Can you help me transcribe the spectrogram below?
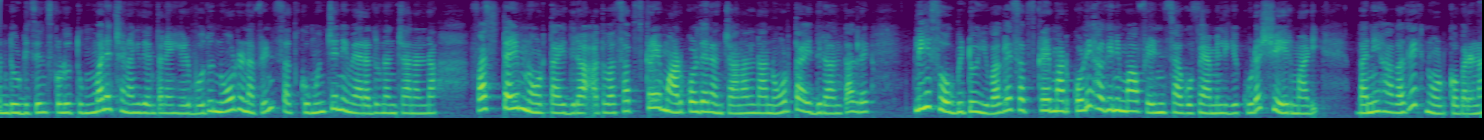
ಒಂದು ಡಿಸೈನ್ಸ್ಗಳು ತುಂಬಾ ಚೆನ್ನಾಗಿದೆ ಅಂತಲೇ ಹೇಳ್ಬೋದು. ನೋಡೋಣ ಫ್ರೆಂಡ್ಸ್ ಅದಕ್ಕೂ ಮುಂಚೆ ನೀವು ಯಾರಾದರೂ ನನ್ನ ಚಾನಲ್ನ ಫಸ್ಟ್ ಟೈಮ್ ನೋಡ್ತಾ ಇದ್ದೀರಾ, ಅಥವಾ ಸಬ್ಸ್ಕ್ರೈಬ್ ಮಾಡ್ಕೊಳ್ದೆ ನನ್ನ ಚಾನಲ್ನ ನೋಡ್ತಾ ಇದ್ದೀರಾ ಅಂತಾದರೆ ಪ್ಲೀಸ್ ಹೋಗ್ಬಿಟ್ಟು ಇವಾಗಲೇ ಸಬ್ಸ್ಕ್ರೈಬ್ ಮಾಡ್ಕೊಳ್ಳಿ, ಹಾಗೆ ನಿಮ್ಮ ಫ್ರೆಂಡ್ಸ್ ಹಾಗೂ ಫ್ಯಾಮಿಲಿಗೆ ಕೂಡ ಶೇರ್ ಮಾಡಿ. ಬನ್ನಿ ಹಾಗಾದರೆ ನೋಡ್ಕೊಬರೋಣ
